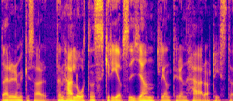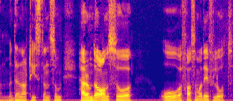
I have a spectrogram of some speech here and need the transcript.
där är det mycket så här, den här låten skrevs egentligen till den här artisten, men den artisten som häromdagen så, åh vad fasen var det för låt?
